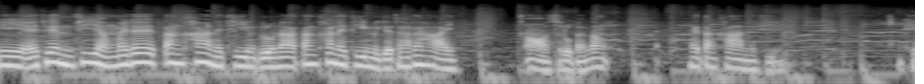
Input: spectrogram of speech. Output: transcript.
มีไอเทมที่ยังไม่ได้ตั้งค่าในทีมกรุณาตั้งค่าในทีมหรือจะท้าทาย อ๋อ สรุปแล้วต้องให้ตั้งค่าในทีม โอเค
